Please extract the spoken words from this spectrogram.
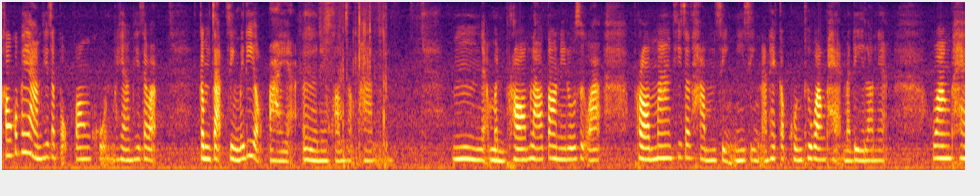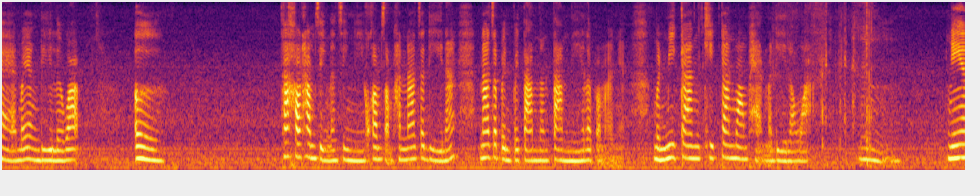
เขาก็พยายามที่จะปกป้องคุณพยายามที่จะแบบกำจัดสิ่งไม่ดีออกไปอะเออในความสัมพันธ์ อืมเนี่ยเหมือนพร้อมแล้วตอนนี้รู้สึกว่า พร้อมมากที่จะทำสิ่งนี้สิ่งนั้นให้กับคุณคือวางแผนมาดีแล้วเนี่ย วางแผนมาอย่างดีเลยว่า เออ ถ้าเขาทำสิ่งนั้นสิ่งนี้ความสัมพันธ์น่าจะดีนะ น่าจะเป็นไปตามนั้นตามนี้อะไรประมาณเนี้ยเหมือนมีการคิดการวางแผนมาดีแล้วอะอืมเนี่ย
